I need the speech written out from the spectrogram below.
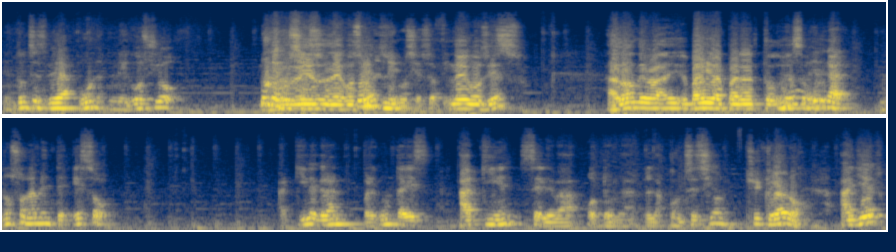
Entonces vea un negocio. Un negocio. Un negocio. ¿A dónde va, va, a ir a parar todo eso? Edgar, no solamente eso. Aquí la gran pregunta es, ¿a quién se le va a otorgar la concesión? Sí, claro. Ayer,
